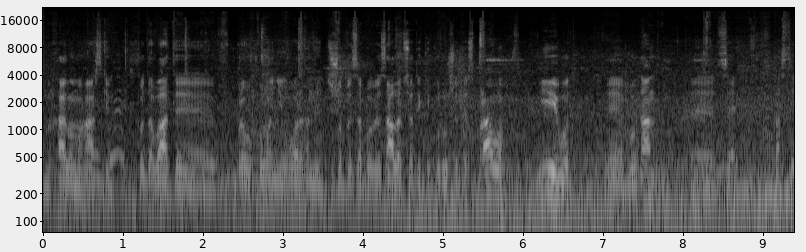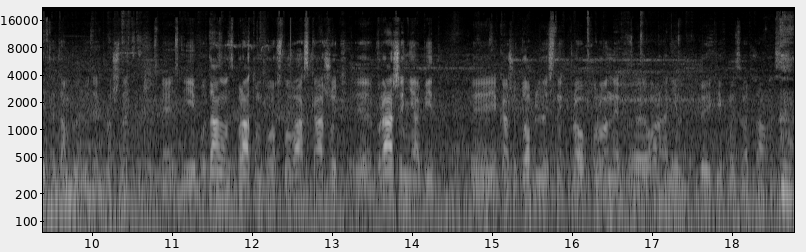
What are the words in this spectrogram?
Михайлом Магарським, подавати в правоохоронні органи, щоб зобов'язали все-таки порушити справу. І от е, Богдан е, це та стійте там би люди пройшли. Е, І Богдан от з братом двох словах скажуть е, враження від е, як кажуть, доблесних правоохоронних е, органів, до яких ми зверталися.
